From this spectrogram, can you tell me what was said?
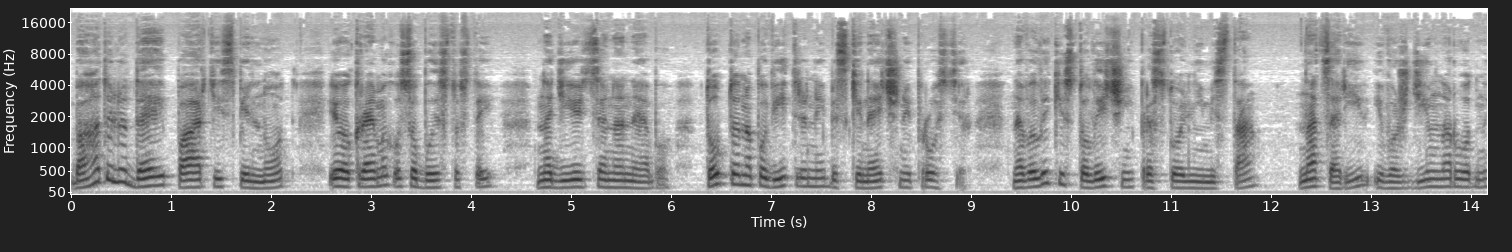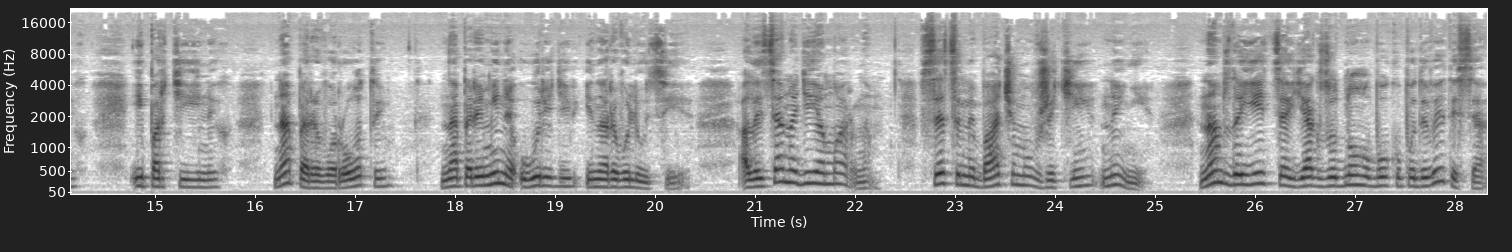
Багато людей, партій, спільнот і окремих особистостей надіються на небо, тобто на повітряний безкінечний простір, на великі столичні престольні міста, на царів і вождів народних і партійних, на перевороти, на переміни урядів і на революції. Але ця надія марна. Все це ми бачимо в житті нині. Нам здається, як з одного боку подивитися,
